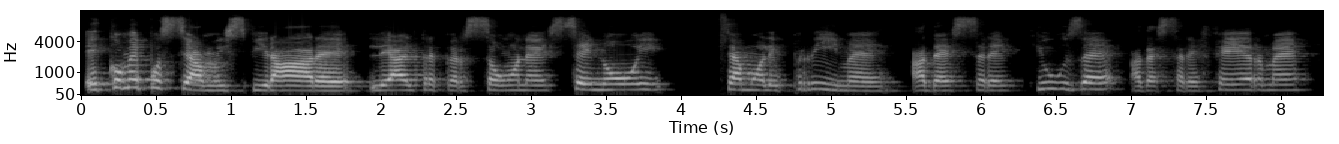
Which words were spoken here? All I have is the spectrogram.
E come possiamo ispirare le altre persone se noi siamo le prime ad essere chiuse, ad essere ferme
